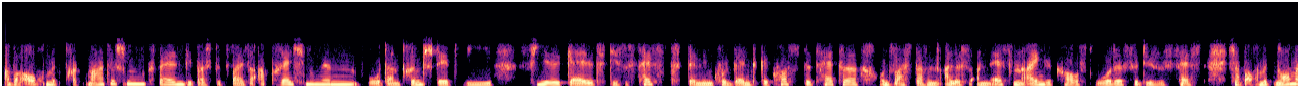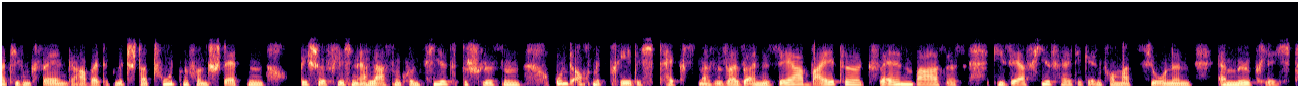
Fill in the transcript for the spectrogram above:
aber auch mit pragmatischen Quellen, wie beispielsweise Abrechnungen, wo dann drin steht, wie viel Geld dieses Fest denn im Konvent gekostet hätte und was dann alles an Essen eingekauft wurde für dieses Fest. Ich habe auch mit normativen Quellen gearbeitet, mit Statuten von Städten, bischöflichen Erlassen, Konzilsbeschlüssen und auch mit Predigttexten. Das ist also eine sehr weite Quellenbasis, die sehr vielfältige Informationen ermöglicht.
